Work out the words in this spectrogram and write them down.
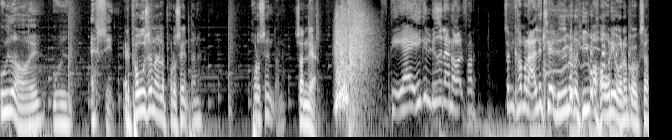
ud af øje, ud af sind. Er det poserne eller producenterne? Producenterne. Sådan der. Det er ikke lyden af en Olfert. Sådan kommer det aldrig til at lyde, når du hiver hårdt i underbukser.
